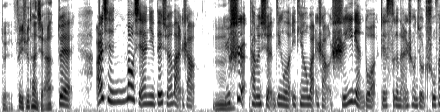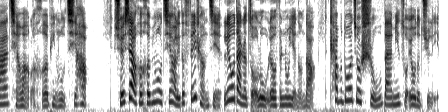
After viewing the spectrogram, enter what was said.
对，废墟探险。对，而且冒险你得选晚上。嗯，于是他们选定了一天晚上十一点多，这四个男生就出发前往了和平路七号。学校和和平路七号离得非常近，溜达着走路五六分钟也能到，差不多就是五百米左右的距离。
